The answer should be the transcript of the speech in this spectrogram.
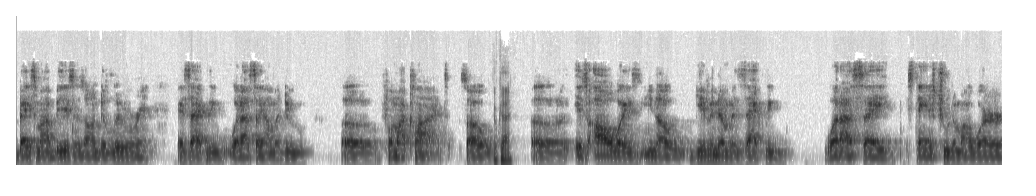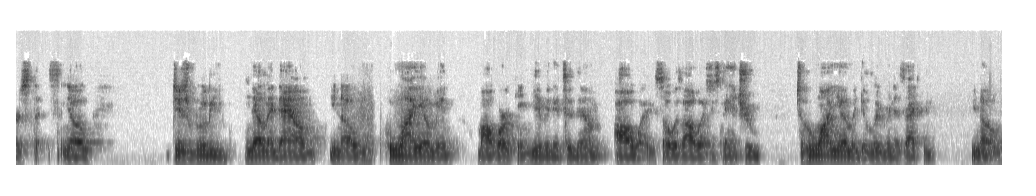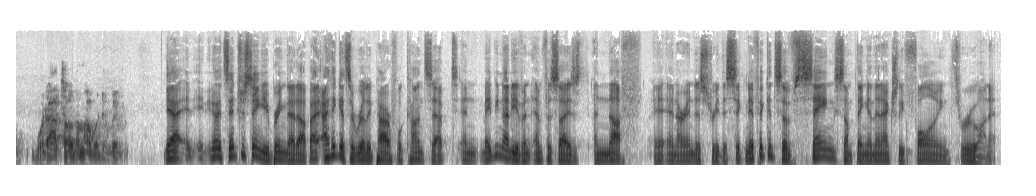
base my business on delivering exactly what I say I'm gonna do uh, for my clients. So okay. uh, it's always, you know, giving them exactly what I say, stands true to my words. You know, just really nailing down, you know, who I am and my work and giving it to them always. So it's always just staying true to who I am and delivering exactly you know, what I told them I would deliver. Yeah, and, you know, it's interesting you bring that up. I, I, think it's a really powerful concept, and maybe not even emphasized enough in, in, our industry. The significance of saying something and then actually following through on it.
